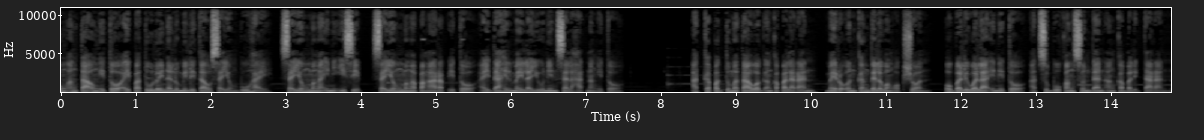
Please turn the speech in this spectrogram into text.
Kung ang taong ito ay patuloy na lumilitaw sa iyong buhay, sa iyong mga iniisip, sa iyong mga pangarap ito ay dahil may layunin sa lahat ng ito. At kapag tumatawag ang kapalaran, mayroon kang dalawang opsyon, o baliwalain ito at subukang sundan ang kabaligtaran,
